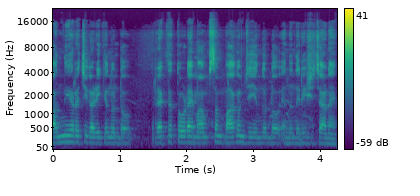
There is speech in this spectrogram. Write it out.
പന്നിയിറച്ചി കഴിക്കുന്നുണ്ടോ രക്തത്തോടെ മാംസം പാകം ചെയ്യുന്നുണ്ടോ എന്ന് നിരീക്ഷിച്ചാണ്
